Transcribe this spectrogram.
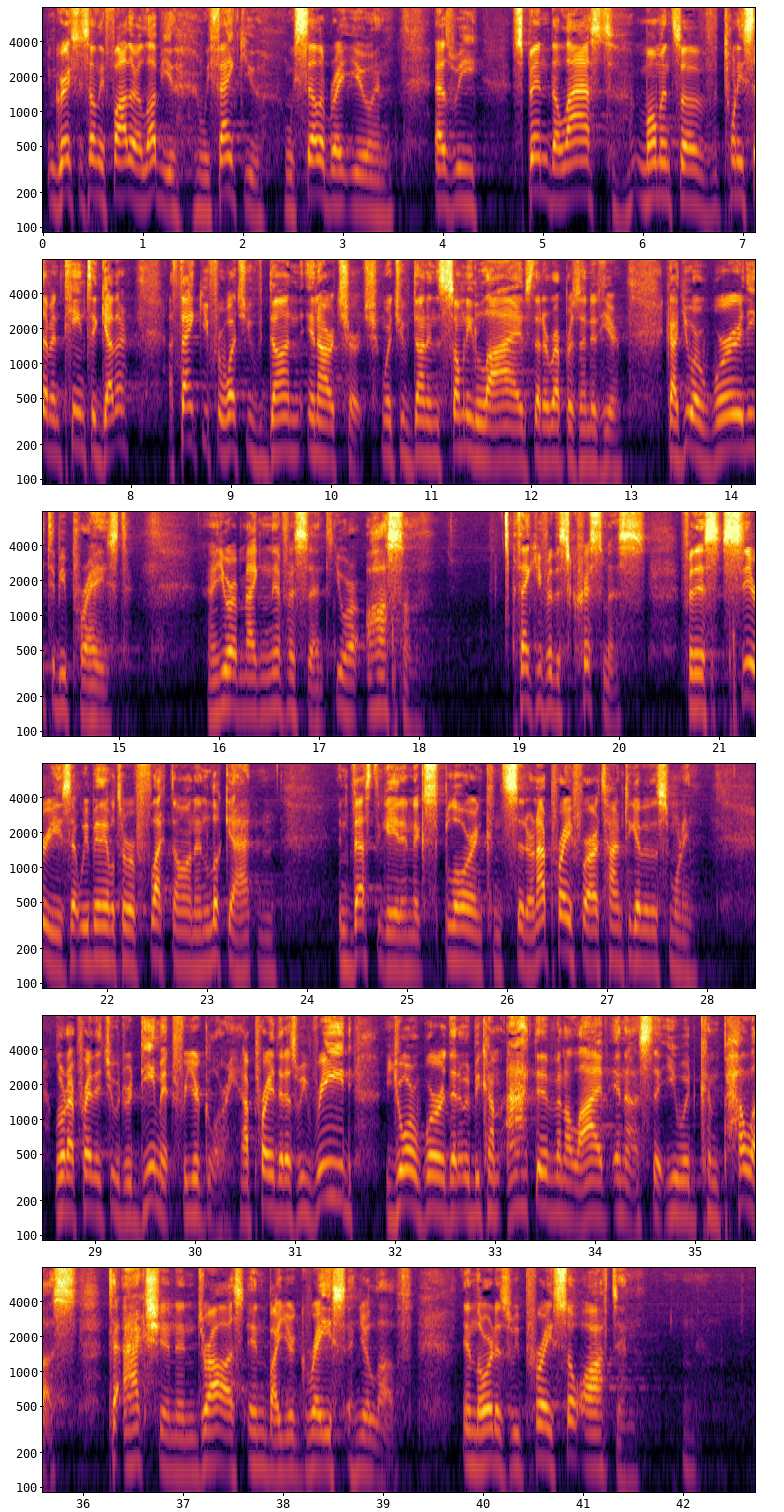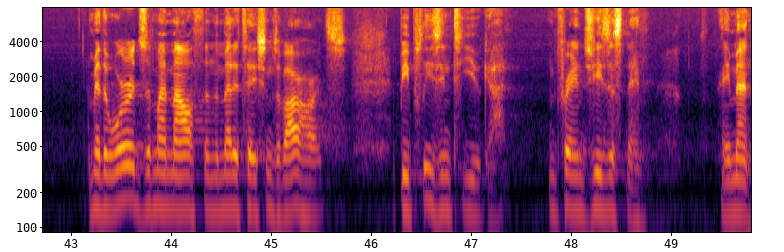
And gracious Heavenly Father, I love you and we thank you and we celebrate you. And as we spend the last moments of 2017 together, I thank you for what you've done in our church, what you've done in so many lives that are represented here. God, you are worthy to be praised. And you are magnificent. You are awesome. Thank you for this Christmas, for this series that we've been able to reflect on and look at and investigate and explore and consider. And I pray for our time together this morning. Lord, I pray that you would redeem it for your glory. I pray that as we read your word, that it would become active and alive in us, that you would compel us to action and draw us in by your grace and your love. And Lord, as we pray so often, May the words of my mouth and the meditations of our hearts be pleasing to you, God. We pray in Jesus' name. Amen.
